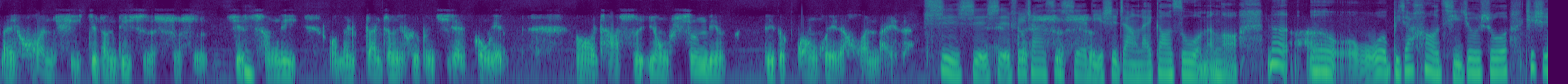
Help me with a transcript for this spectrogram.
来换取这段历史的事实，去成立我们战争与和平纪念公园。哦，他是用生命。一个光辉的换来的，是是是，非常谢谢理事长来告诉我们哦。那呃，我比较好奇，就是说，其实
